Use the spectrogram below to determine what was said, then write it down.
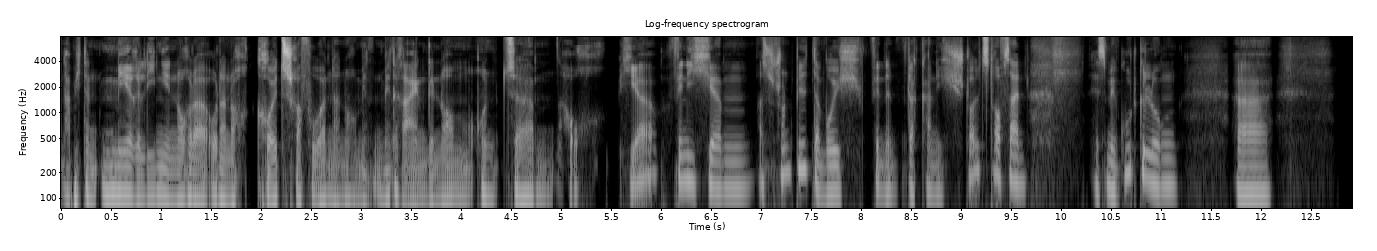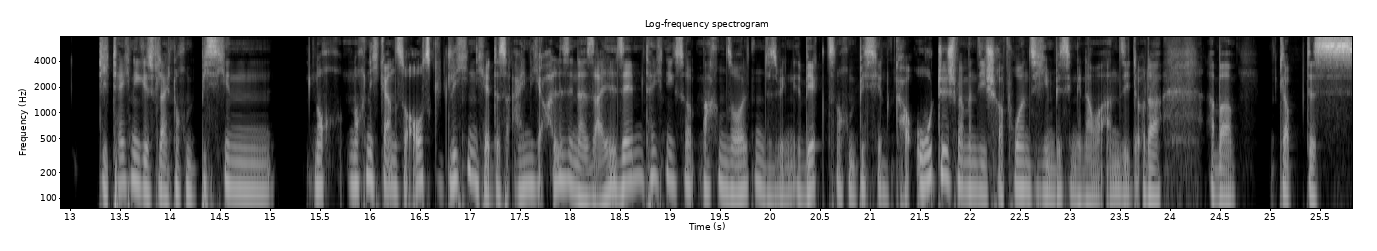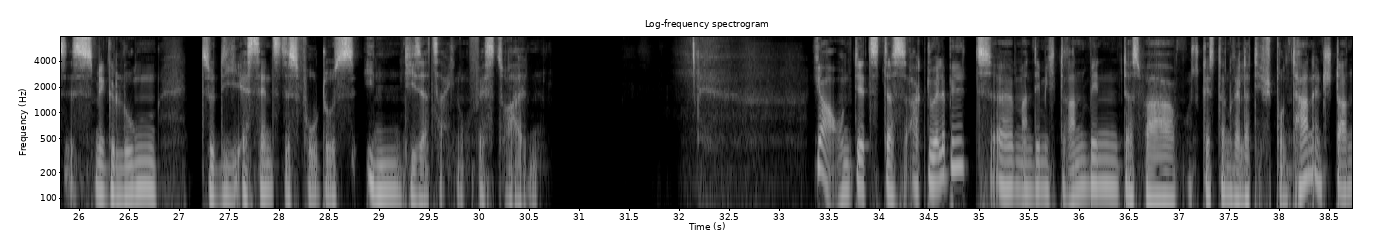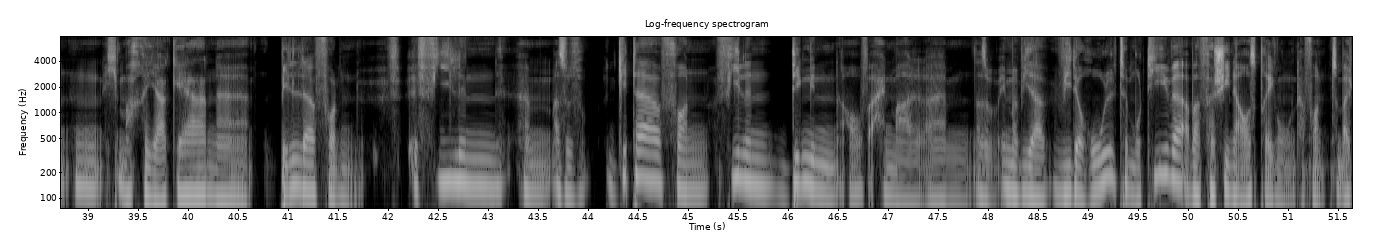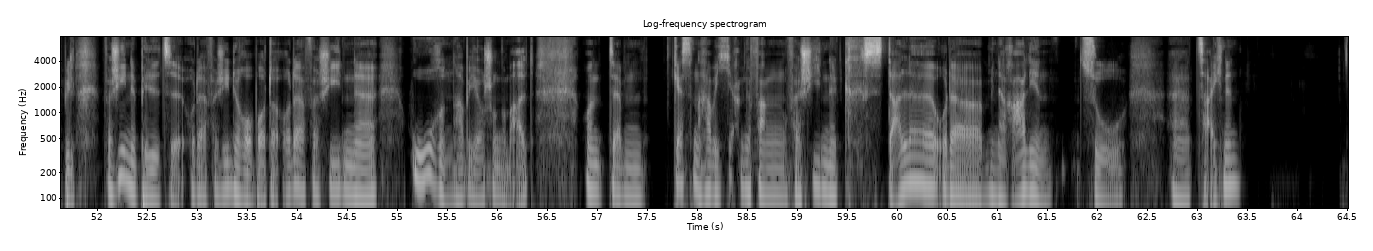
habe ich dann mehrere Linien noch oder, oder noch Kreuzschraffuren dann noch mit, mit reingenommen und ähm, auch hier finde ich, ähm, also schon ein Bild, da wo ich finde, da kann ich stolz drauf sein. Ist mir gut gelungen. Äh, die Technik ist vielleicht noch ein bisschen noch, noch nicht ganz so ausgeglichen. Ich hätte das eigentlich alles in der selben Technik so machen sollten. Deswegen wirkt es noch ein bisschen chaotisch, wenn man die Schraffuren sich ein bisschen genauer ansieht. Oder, aber ich glaube, das ist mir gelungen, so die Essenz des Fotos in dieser Zeichnung festzuhalten. Ja, und jetzt das aktuelle Bild, ähm, an dem ich dran bin, das war gestern relativ spontan entstanden. Ich mache ja gerne Bilder von vielen, ähm, also so Gitter von vielen Dingen auf einmal. Ähm, also immer wieder wiederholte Motive, aber verschiedene Ausprägungen davon. Zum Beispiel verschiedene Pilze oder verschiedene Roboter oder verschiedene Ohren habe ich auch schon gemalt. Und ähm, gestern habe ich angefangen, verschiedene Kristalle oder Mineralien zu äh, zeichnen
